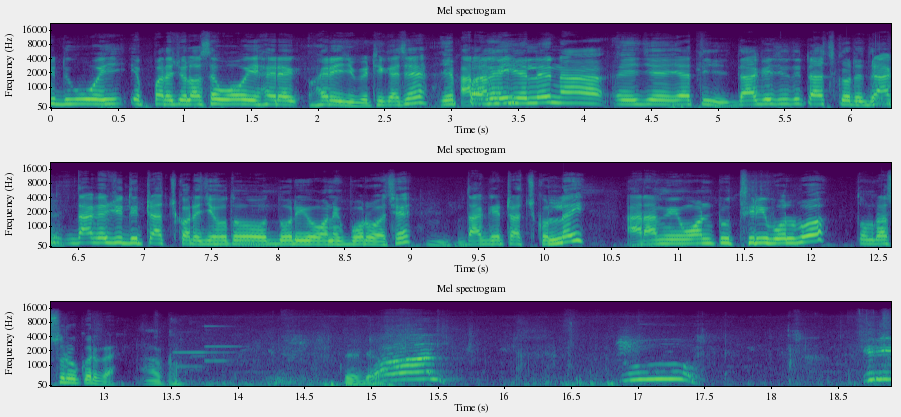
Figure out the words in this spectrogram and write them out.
যদি ওই এপারে চলে আসে ওই হেরে হেরে যাবে ঠিক আছে? এপারে গেলে না এই যে এতি দাগে যদি টাচ করে দাগ দাগে যদি টাচ করে যেহেতু দড়িও অনেক বড় আছে দাগে টাচ করলেই আর আমি ওয়ান টু থ্রি বলব তোমরা শুরু করবে। ওকে ওয়ান টু থ্রি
